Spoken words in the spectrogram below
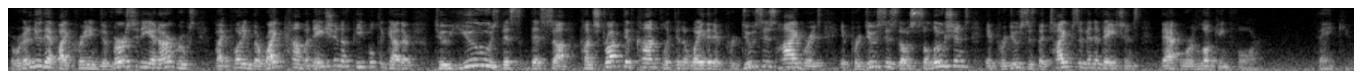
and we're going to do that by creating diversity in our groups by putting the right combination of people together to use this, this uh, constructive conflict in a way that it produces hybrids, it produces those solutions, it produces the types of innovations that we're looking for. Thank you.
